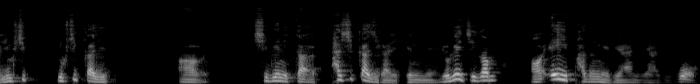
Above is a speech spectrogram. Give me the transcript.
60, 아, 60까지, 어, 10이니까 80까지 가 있겠네요. 이게 지금 어, A 파동에 대한 이야기고,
